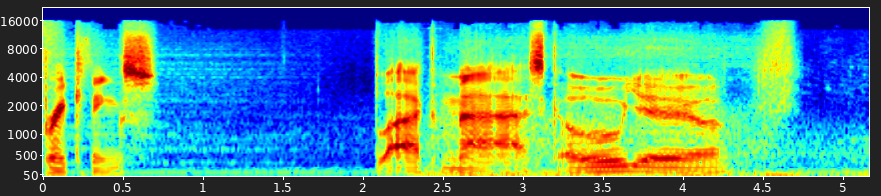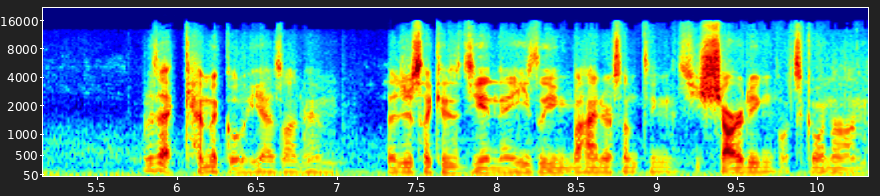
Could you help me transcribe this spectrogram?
break things. Black mask. Oh yeah. What is that chemical he has on him? Is that just like his DNA he's leaving behind or something? Is he sharding? What's going on?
